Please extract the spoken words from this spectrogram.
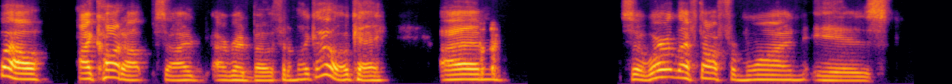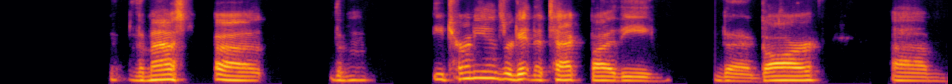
Well, I caught up, so I I read both, and I'm like, oh, okay. Um, So where it left off from one is the mass uh the Eternians are getting attacked by the the Gar. Um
